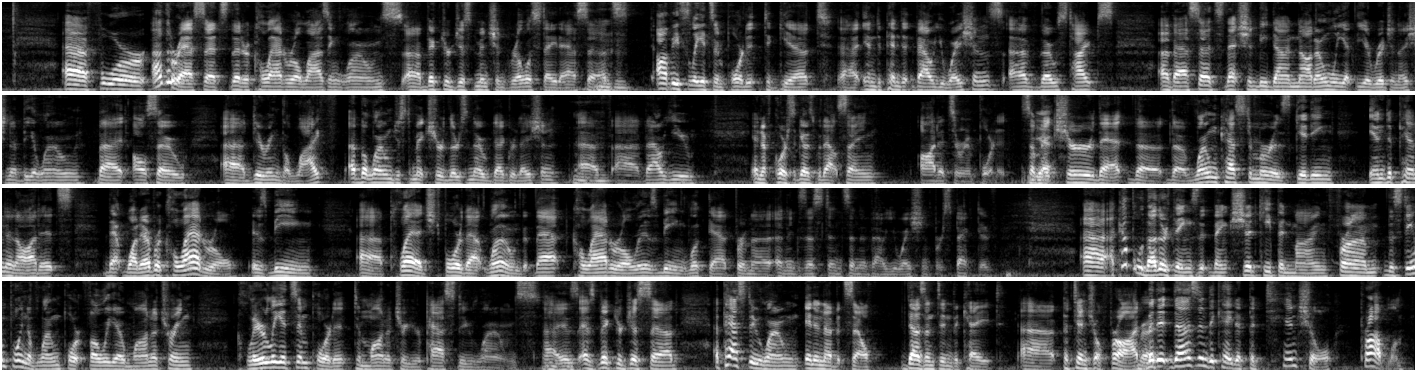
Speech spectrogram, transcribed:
Uh, for other assets that are collateralizing loans, uh, Victor just mentioned real estate assets. Mm-hmm. Obviously, it's important to get independent valuations of those types of assets. That should be done not only at the origination of the loan, but also uh, during the life of the loan just to make sure there's no degradation mm-hmm. of uh, value. And of course, it goes without saying, audits are important. So yeah. make sure that the, the loan customer is getting independent audits, that whatever collateral is being uh, pledged for that loan, that that collateral is being looked at from a, an existence and evaluation perspective. Uh, a couple of other things that banks should keep in mind from the standpoint of loan portfolio monitoring Clearly, it's important to monitor your past due loans. Uh, mm-hmm. Uh, as, as, Victor just said, a past due loan in and of itself doesn't indicate uh, potential fraud, right. but it does indicate a potential problem.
